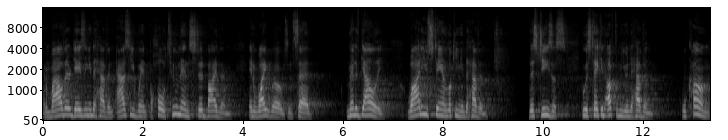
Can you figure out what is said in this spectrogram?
And while they were gazing into heaven, as he went, behold, two men stood by them in white robes and said, Men of Galilee, why do you stand looking into heaven? This Jesus, who was taken up from you into heaven, will come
